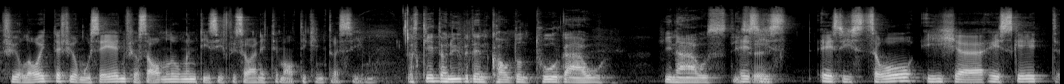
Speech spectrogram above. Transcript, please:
für Leute, für Museen, für Sammlungen, die sich für so eine Thematik interessieren. Das geht dann über den Kanton Thurgau hinaus? es ist es ist so, ich, äh, es geht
